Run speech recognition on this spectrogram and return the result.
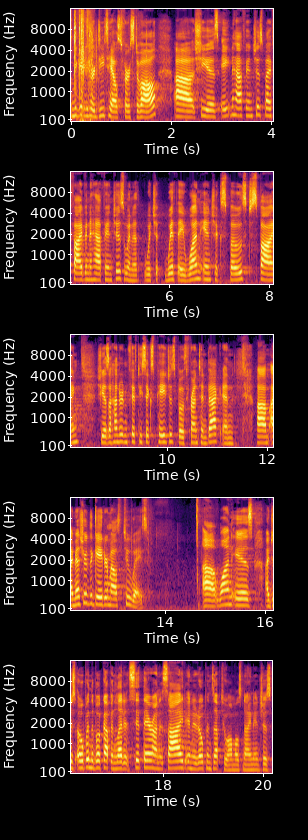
let me give you her details first of all. Uh, she is eight and a half inches by five and a half inches a, which, with a one inch exposed spine. She has 156 pages, both front and back, and um, I measured the gator mouth two ways. Uh, one is I just open the book up and let it sit there on its side, and it opens up to almost nine inches.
